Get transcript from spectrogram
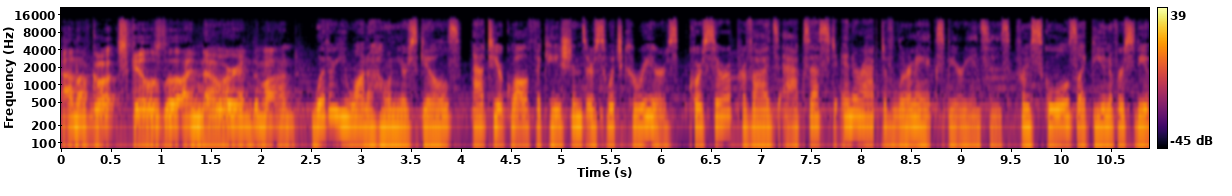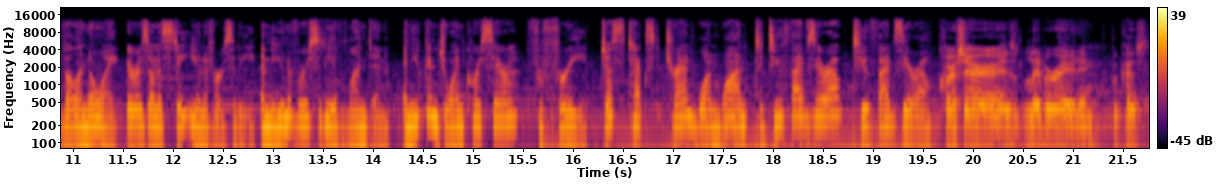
and I've got skills that I know are in demand. Whether you want to hone your skills, add to your qualifications, or switch careers, Coursera provides access to interactive learning experiences from schools like the University of Illinois, Arizona State University, and the University of London. And you can join Coursera for free. Just text TREND11 to 250 250. Coursera is liberating because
